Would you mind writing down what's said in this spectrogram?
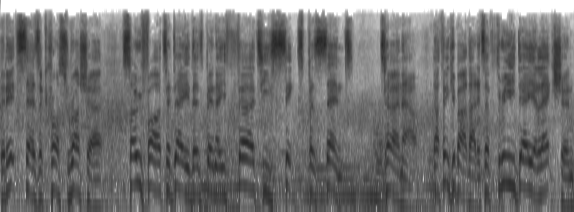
that it says across Russia, so far today, there's been a 36% turnout. Now, think about that. It's a three day election.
